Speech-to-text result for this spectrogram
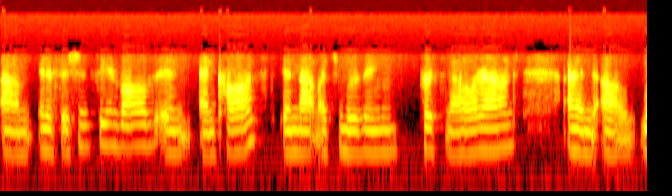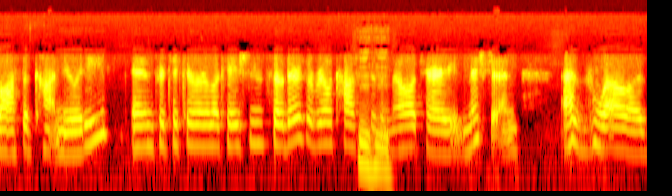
um, inefficiency involved in, and cost in not much moving personnel around and uh, loss of continuity in particular locations. So there's a real cost mm-hmm. to the mm-hmm. military mission as well as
